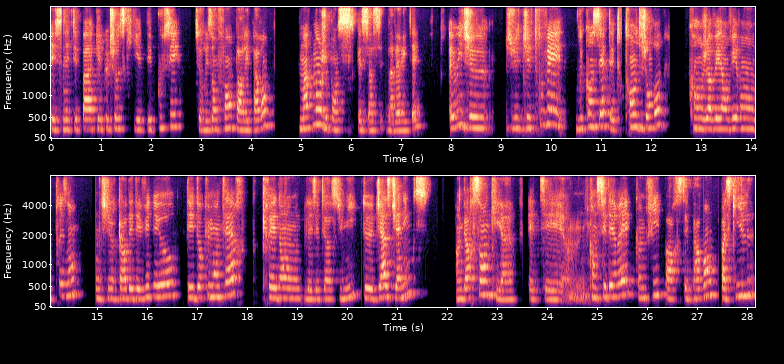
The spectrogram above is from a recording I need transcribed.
Et ce n'était pas quelque chose qui était poussé sur les enfants par les parents. Maintenant, je pense que ça, c'est la vérité. Et oui, je, j'ai trouvé le concept d'être transgenre quand j'avais environ 13 ans. J'ai regardé des vidéos, des documentaires créés dans les États-Unis de Jazz Jennings, un garçon qui a été euh, considéré comme fille par ses parents parce qu'il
